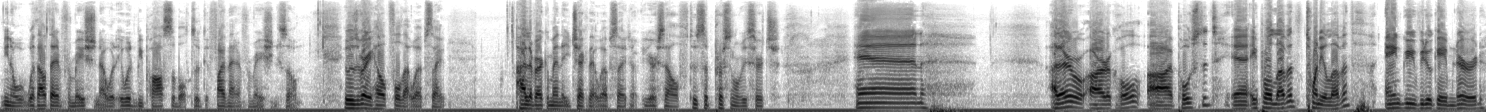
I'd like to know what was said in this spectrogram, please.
you know without that information, I would it wouldn't be possible to find that information. So it was very helpful that website highly recommend that you check that website yourself. Do some personal research. And another article I uh, posted uh, April 11th, 2011. Angry Video Game Nerd,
